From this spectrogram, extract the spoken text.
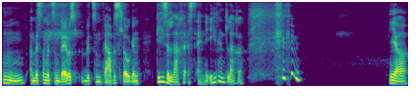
Hm, am besten mit so, einem Werbes mit so einem Werbeslogan. Diese Lache ist eine Elendlache. ja.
